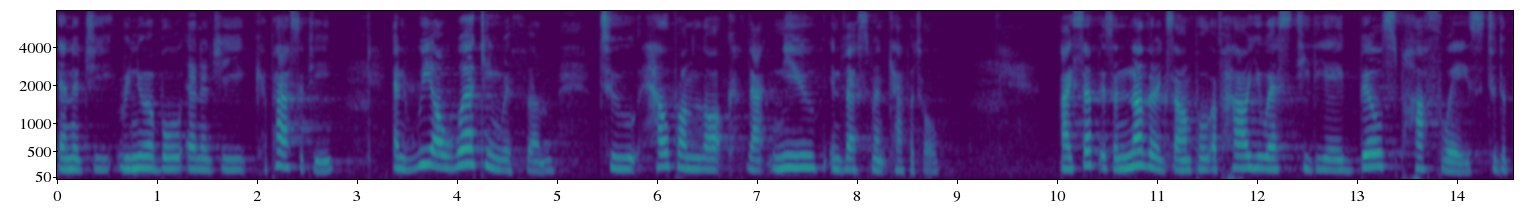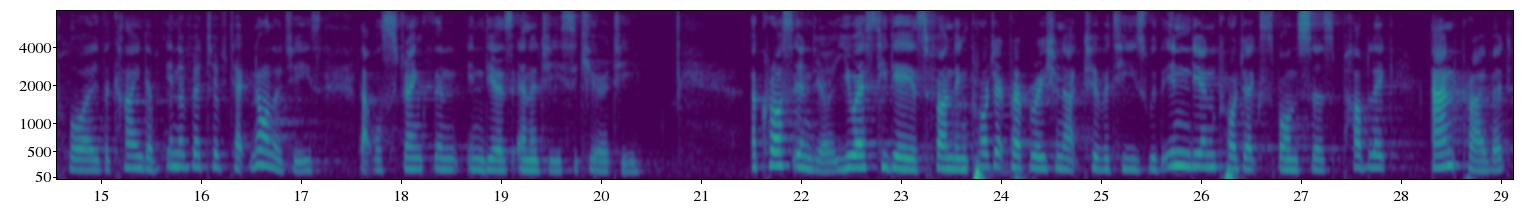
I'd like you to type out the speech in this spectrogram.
energy, renewable energy capacity, and we are working with them to help unlock that new investment capital. ICEP is another example of how USTDA builds pathways to deploy the kind of innovative technologies that will strengthen India's energy security. Across India, USTDA is funding project preparation activities with Indian project sponsors, public and private,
